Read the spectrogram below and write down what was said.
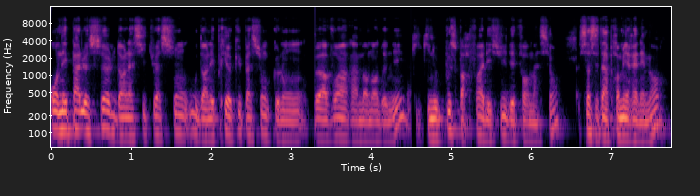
on n'est pas le seul dans la situation ou dans les préoccupations que l'on peut avoir à un moment donné, qui, nous poussent parfois à suivre des formations. Ça, c'est un premier élément.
